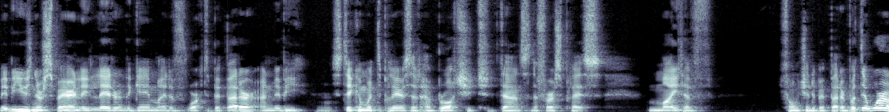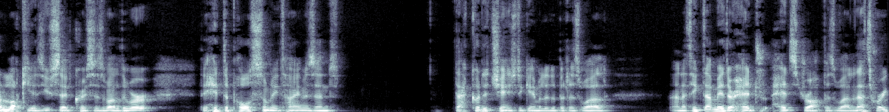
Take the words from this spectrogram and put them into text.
maybe using her sparingly later in the game might have worked a bit better, and maybe mm. sticking with the players that have brought you to dance in the first place might have functioned a bit better. But they were unlucky, as you said, Chris, as well. They were they hit the post so many times, and that could have changed the game a little bit as well. And I think that made their head, heads drop as well. And that's where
